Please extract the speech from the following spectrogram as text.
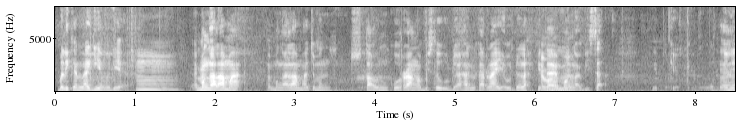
balikan lagi sama dia. Hmm. Emang nggak lama, emang nggak lama, cuman setahun kurang habis itu udahan karena ya udahlah kita Emang emang enggak. nggak bisa. Gitu. Ini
